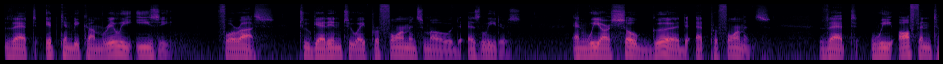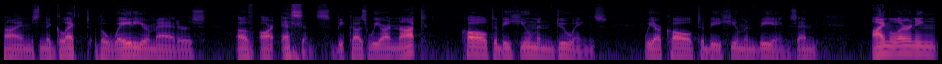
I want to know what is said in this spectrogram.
that it can become really easy for us to get into a performance mode as leaders. And we are so good at performance that we oftentimes neglect the weightier matters of our essence because we are not called to be human doings. We are called to be human beings. And I'm learning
